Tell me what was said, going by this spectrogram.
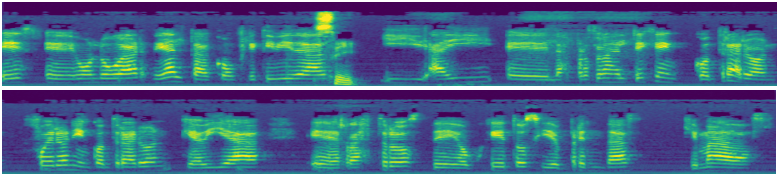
es eh, un lugar de alta conflictividad Sí. y ahí eh, las personas del Teje encontraron, fueron y encontraron que había eh, rastros de objetos y de prendas quemadas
